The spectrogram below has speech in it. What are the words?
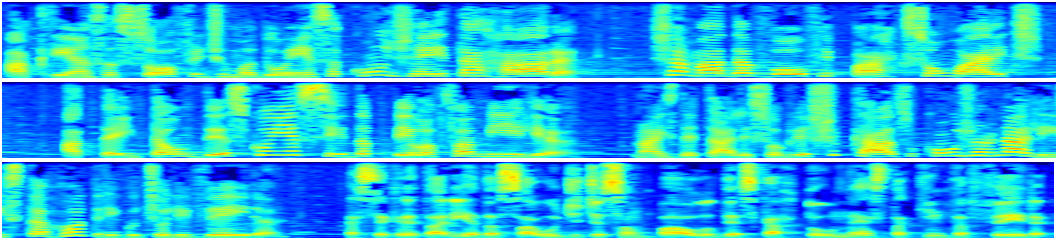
A criança sofre de uma doença congênita rara, chamada Wolf Parkinson White, até então desconhecida pela família. Mais detalhes sobre este caso com o jornalista Rodrigo de Oliveira. A Secretaria da Saúde de São Paulo descartou nesta quinta-feira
